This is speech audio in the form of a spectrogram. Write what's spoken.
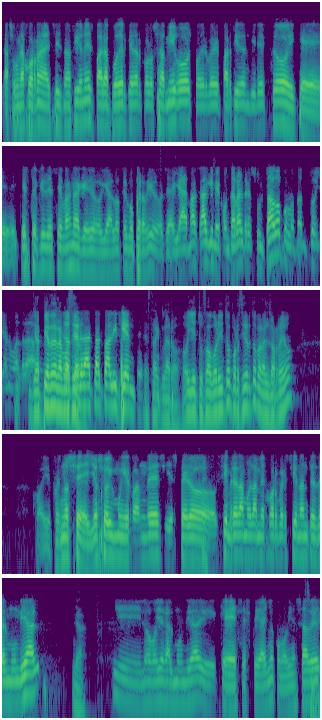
la segunda jornada de Seis Naciones para poder quedar con los amigos, poder ver el partido en directo y que, este fin de semana que yo ya lo tengo perdido. O sea, ya además alguien me contará el resultado, por lo tanto ya no valdrá. Ya pierde la emoción. No tanto aliciente. Está claro. Oye, ¿tu favorito, por cierto, para el torneo? Oye, pues no sé, yo soy muy irlandés y espero, siempre damos la mejor versión antes del Mundial. Ya. Y luego llega el Mundial, y, que es este año, como bien sabes,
